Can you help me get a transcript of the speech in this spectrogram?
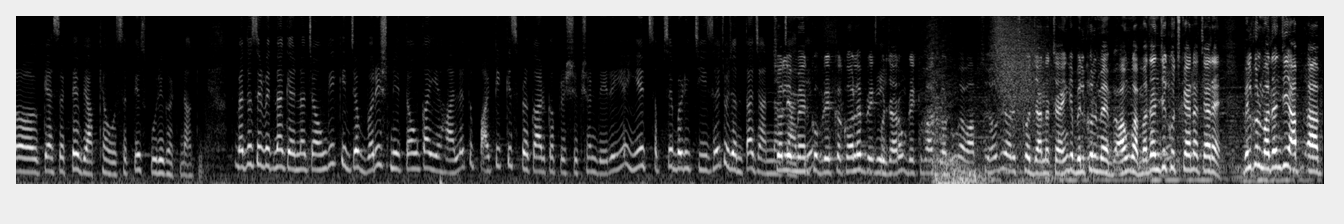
कह सकते हैं व्याख्या हो सकती है इस पूरी घटना की। तो मैं तो सिर्फ़ इतना कहना चाहूँगी कि जब वरिष्ठ नेताओं का ये हाल है तो पार्टी किस प्रकार का प्रशिक्षण दे रही है ये सबसे बड़ी चीज़ है जो जनता जानना चलिए मैं इनको ब्रेक का कॉल है ब्रेक पर जा रहा हूँ ब्रेक के बाद लौटूँगा वापसी होगी और इसको जानना चाहेंगे। बिल्कुल मैं आऊँगा। मदन जी कुछ कहना चाह रहे हैं। बिल्कुल मदन जी आप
